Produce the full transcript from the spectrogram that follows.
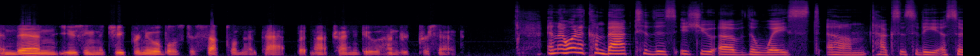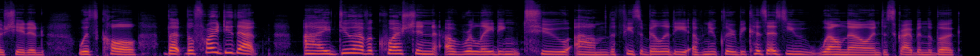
and then using the cheap renewables to supplement that, but not trying to do 100%. And I want to come back to this issue of the waste um, toxicity associated with coal. But before I do that, I do have a question uh, relating to um, the feasibility of nuclear because, as you well know and describe in the book,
